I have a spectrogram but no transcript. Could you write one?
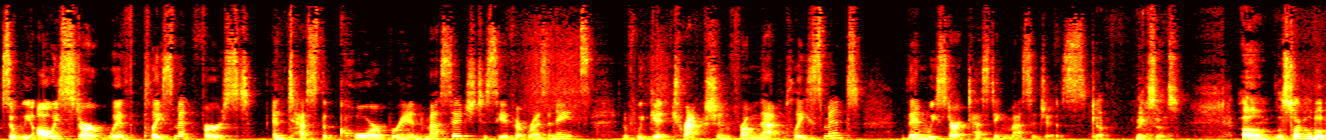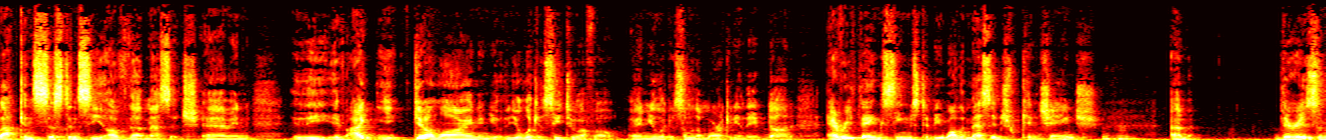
So we always start with placement first and test the core brand message to see if it resonates. And if we get traction from that placement, then we start testing messages. Okay, makes sense. Um, let's talk a little bit about consistency of the message. I mean, the if I you get online and you, you look at C2FO and you look at some of the marketing they've done, everything seems to be while the message can change, mm-hmm. um, there is some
